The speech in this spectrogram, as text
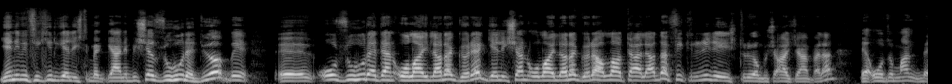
yeni bir fikir geliştirmek. Yani bir şey zuhur ediyor. Bir, e, o zuhur eden olaylara göre, gelişen olaylara göre allah Teala da fikrini değiştiriyormuş haşa falan. E o zaman e,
